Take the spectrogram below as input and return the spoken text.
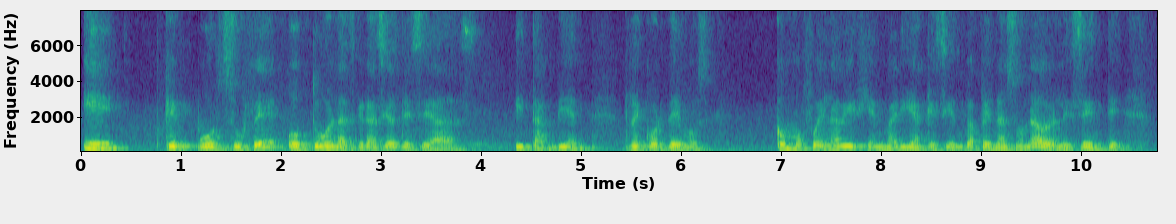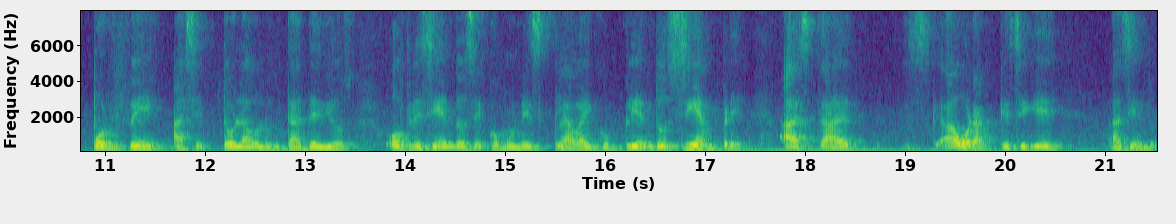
y que por su fe obtuvo las gracias deseadas. Y también recordemos cómo fue la Virgen María que siendo apenas una adolescente por fe aceptó la voluntad de Dios, ofreciéndose como una esclava y cumpliendo siempre hasta ahora que sigue haciendo,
